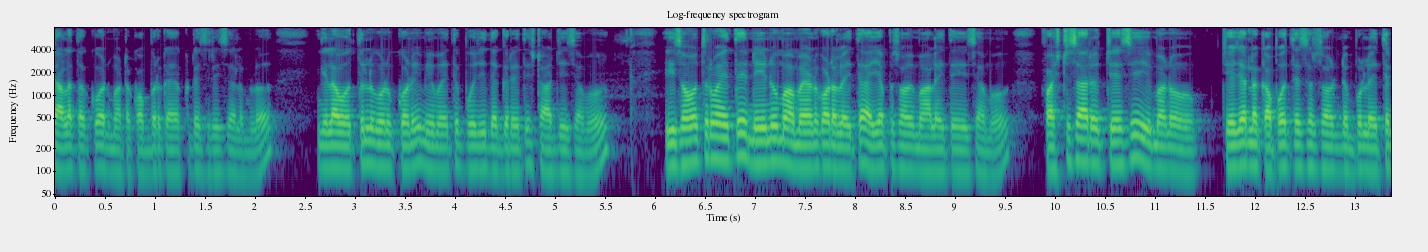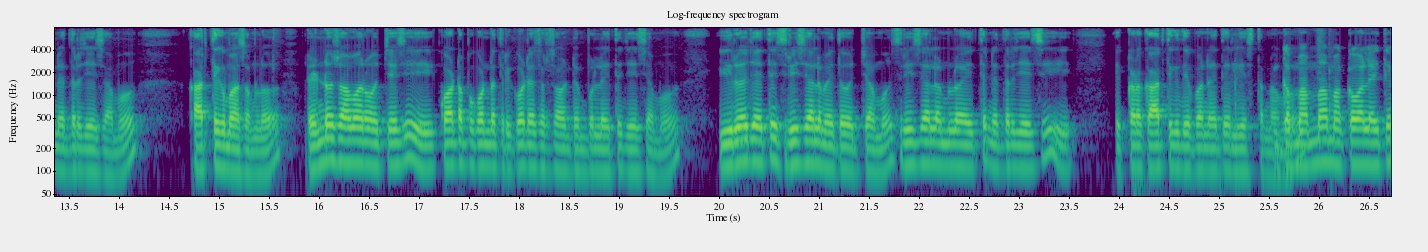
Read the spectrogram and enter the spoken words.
చాలా తక్కువ అనమాట కొబ్బరికాయ ఒక్కటే శ్రీశైలంలో. ఇలా ఒత్తులు కొనుక్కొని మేమైతే పూజ దగ్గర అయితే స్టార్ట్ చేసాము. ఈ సంవత్సరం అయితే నేను మా మేనకోడలు అయితే అయ్యప్ప స్వామి మాల అయితే వేసాము. ఫస్ట్ సారి వచ్చేసి మనం చేజర్ల కపోతేశ్వర స్వామి టెంపుల్లో అయితే నిద్ర చేశాము. కార్తీక మాసంలో. రెండో సోమవారం వచ్చేసి కోటప్పకొండ త్రికోటేశ్వర స్వామి టెంపుల్లో అయితే చేశాము. ఈ అయితే శ్రీశైలం అయితే వచ్చాము. శ్రీశైలంలో అయితే నిద్ర చేసి ఇక్కడ కార్తీక దీపాన్ని అయితే వెలిగిస్తున్నాం ఇంకా మా అమ్మ మా అక్క వాళ్ళు అయితే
